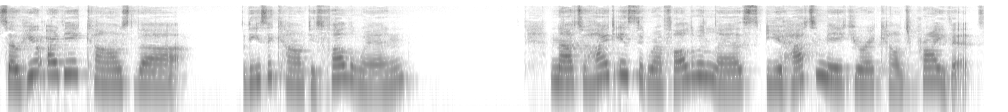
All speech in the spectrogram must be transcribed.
So here are the accounts that this account is following. Now to hide Instagram following list, you have to make your account private.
